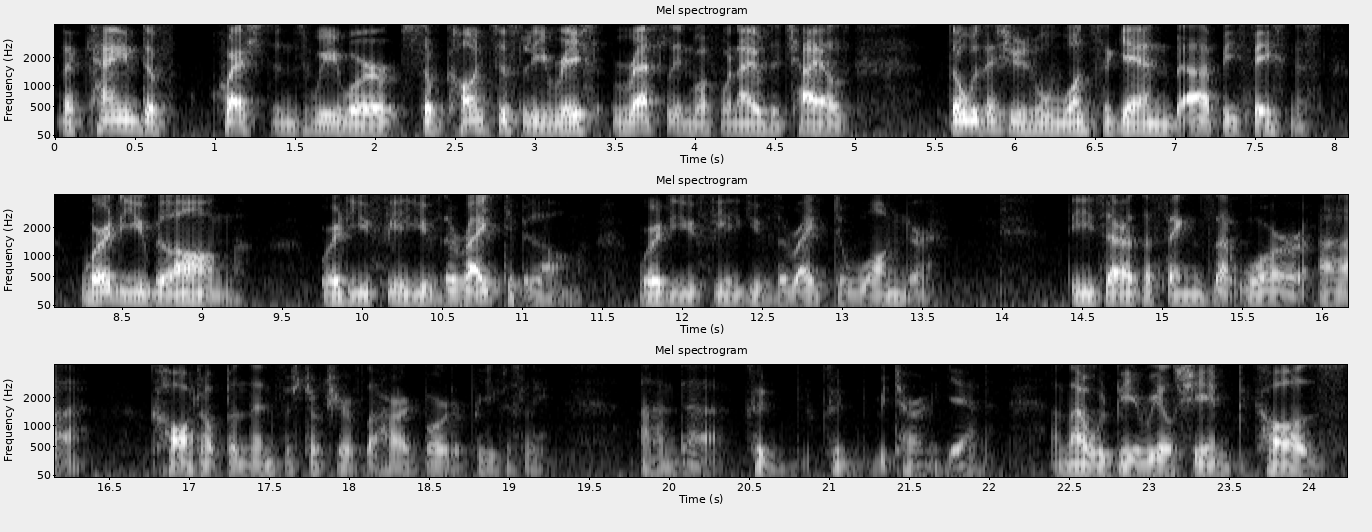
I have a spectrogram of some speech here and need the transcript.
the kind of questions we were subconsciously wrestling with when I was a child, those issues will once again uh, be facing us. Where do you belong? Where do you feel you've the right to belong? Where do you feel you've the right to wander? These are the things that were uh, caught up in the infrastructure of the hard border previously and uh, could could return again. And that would be a real shame because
